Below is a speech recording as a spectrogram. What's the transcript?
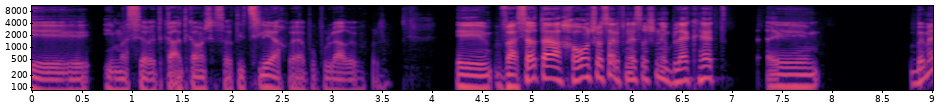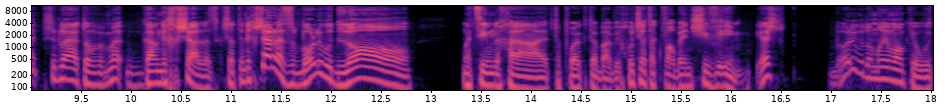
אה, עם הסרט עד כמה שהסרט הצליח והיה פופולרי וכל זה. אה, והסרט האחרון שהוא עשה לפני עשר שנים בלק הט אה, באמת פשוט לא היה טוב גם נכשל אז כשאתה נכשל אז בהוליווד לא. מציעים לך את הפרויקט הבא, בייחוד שאתה כבר בן 70. יש, בהוליווד אומרים אוקיי, הוא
